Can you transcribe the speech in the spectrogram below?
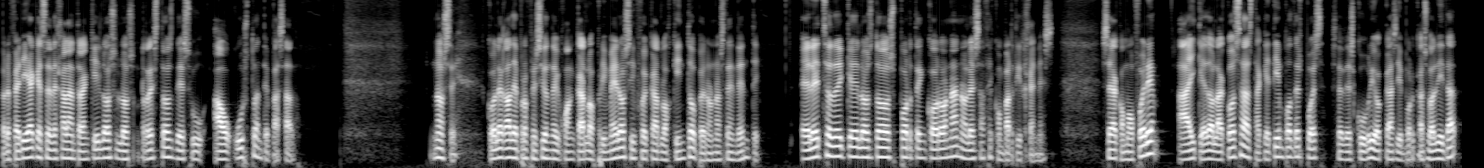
Prefería que se dejaran tranquilos los restos de su augusto antepasado. No sé, colega de profesión de Juan Carlos I sí fue Carlos V, pero no ascendente. El hecho de que los dos porten corona no les hace compartir genes. Sea como fuere, ahí quedó la cosa hasta que tiempo después se descubrió casi por casualidad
